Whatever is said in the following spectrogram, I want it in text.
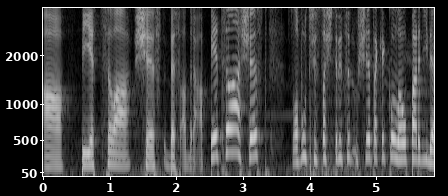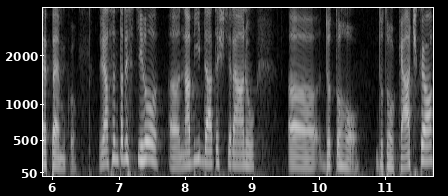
a 5,6 bez adra. A 5,6 s lavou 340 už je tak jako leopardí DPM. Takže já jsem tady stihl uh, nabít, dát ještě ránu uh, do toho do toho káčka,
